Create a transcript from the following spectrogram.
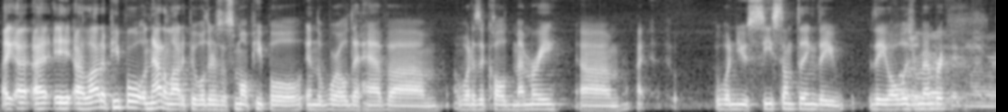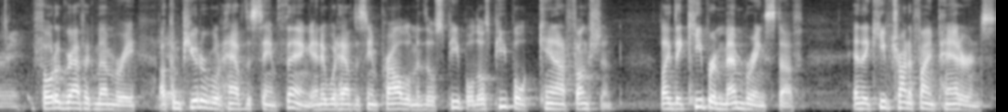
like a, a, a lot of people, not a lot of people, there's a small people in the world that have um, what is it called, memory. Um, I, when you see something, they they always remember Photographic memory. photographic memory a computer would have the same thing and it would have the same problem in those people those people cannot function like they keep remembering stuff and they keep trying to find patterns.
